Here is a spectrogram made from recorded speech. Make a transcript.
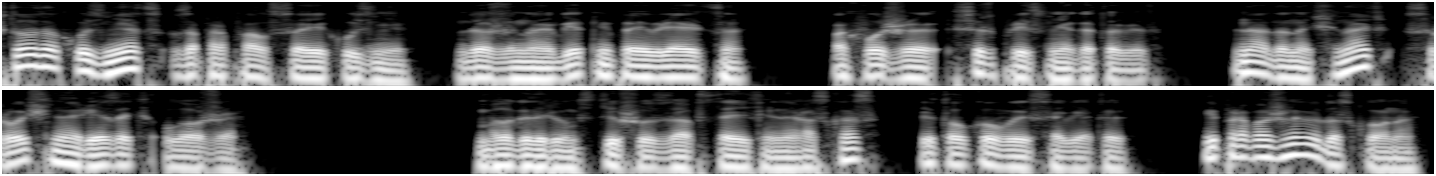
Что-то кузнец запропал в своей кузне, даже на обед не появляется. Похоже, сюрприз мне готовит. Надо начинать срочно резать ложе. Благодарю Мстишу за обстоятельный рассказ и толковые советы. И провожаю до склона.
